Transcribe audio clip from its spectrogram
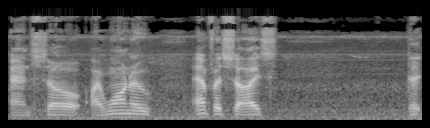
and so I want to emphasize that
